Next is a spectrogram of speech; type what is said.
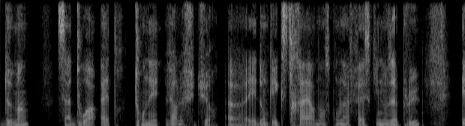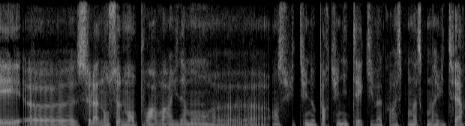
demain, ça doit être tourné vers le futur. Euh, et donc extraire dans ce qu'on a fait ce qui nous a plu Et euh, cela non seulement pour avoir évidemment euh, ensuite une opportunité qui va correspondre à ce qu'on a envie de faire,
